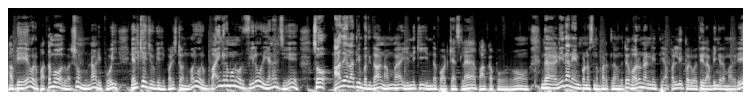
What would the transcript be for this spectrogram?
அப்படியே ஒரு பத்தொம்போது வருஷம் முன்னாடி போய் எல்கேஜி யூகேஜி படிச்சுட்டு வந்த மாதிரி ஒரு பயங்கரமான ஒரு ஃபீல் ஒரு எனர்ஜி ஸோ அது எல்லாத்தையும் பற்றி தான் நம்ம இன்றைக்கி இந்த பாட்காஸ்ட்டில் பார்க்க போகிறோம் இந்த நீதான் என் பண்ண சொன்ன படத்தில் வந்துட்டு வருணன் நித்யா பள்ளி பருவத்தில் அப்படிங்கிற மாதிரி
